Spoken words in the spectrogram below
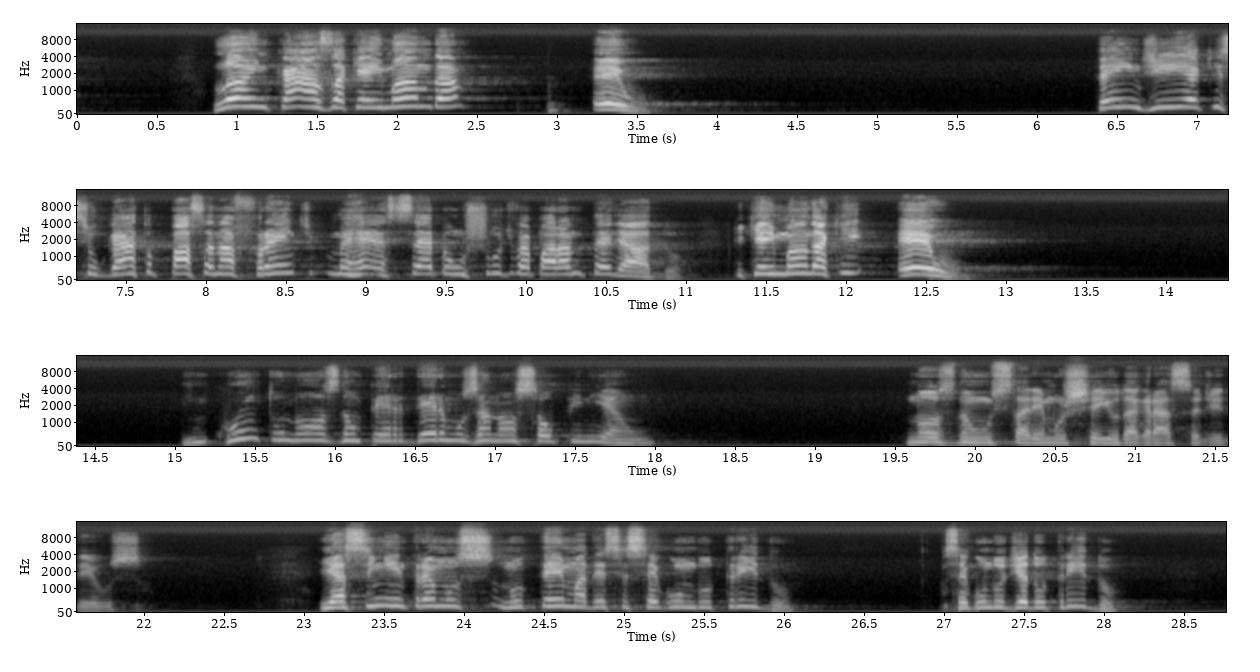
Lá em casa quem manda? Eu. Tem dia que se o gato passa na frente, recebe um chute e vai parar no telhado. E quem manda aqui? Eu. Enquanto nós não perdermos a nossa opinião, nós não estaremos cheios da graça de Deus. E assim entramos no tema desse segundo trido, segundo dia do trido,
